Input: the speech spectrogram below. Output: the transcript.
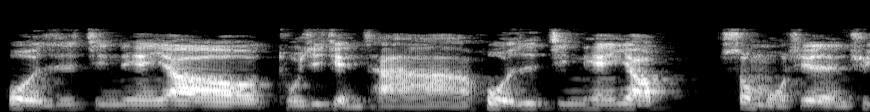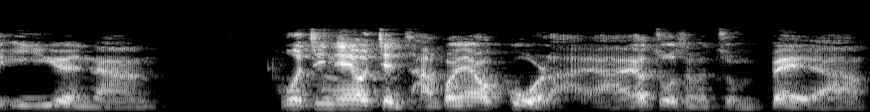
或者是今天要突击检查啊，或者是今天要送某些人去医院啊，或今天有检察官要过来啊，要做什么准备啊？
